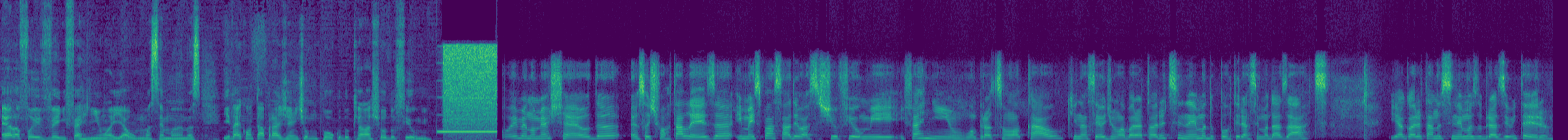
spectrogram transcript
ela foi ver Inferninho aí há algumas semanas e vai contar pra gente um pouco do que ela achou do filme. Oi, meu nome é Shelda, eu sou de Fortaleza e mês passado eu assisti o filme Inferninho, uma produção local que nasceu de um laboratório de cinema do Porto Iracema das Artes e agora está nos cinemas do Brasil inteiro.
